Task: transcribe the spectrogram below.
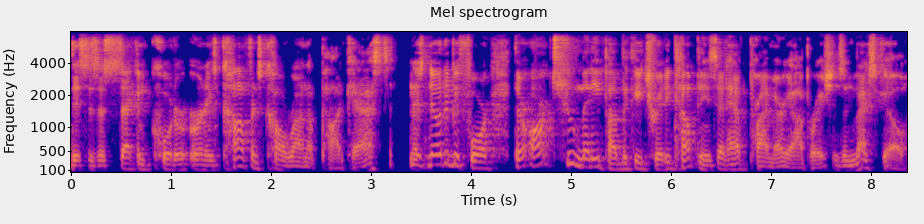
this is a second quarter earnings conference call roundup podcast. And as noted before, there aren't too many publicly traded companies that have primary operations in Mexico.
